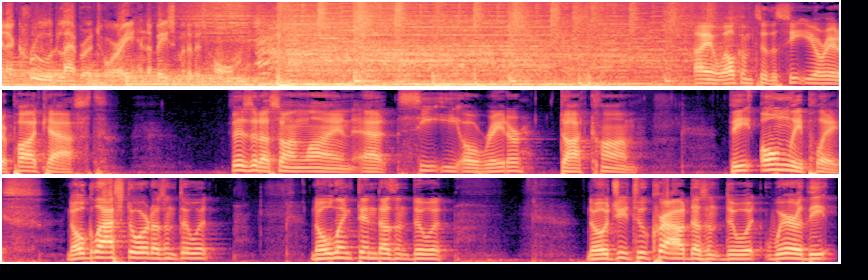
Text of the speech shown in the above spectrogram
in a crude laboratory in the basement of his home. Hi, and welcome to the CEO Raider podcast. Visit us online at ceoraider.com. The only place. No Glassdoor doesn't do it. No LinkedIn doesn't do it. No G2 Crowd doesn't do it. We're the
